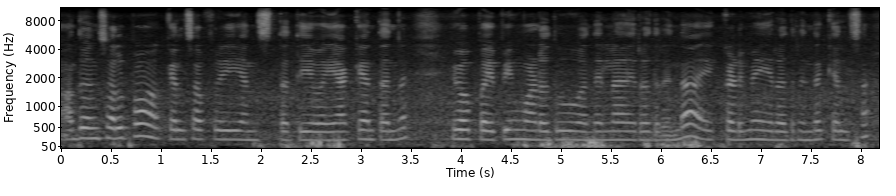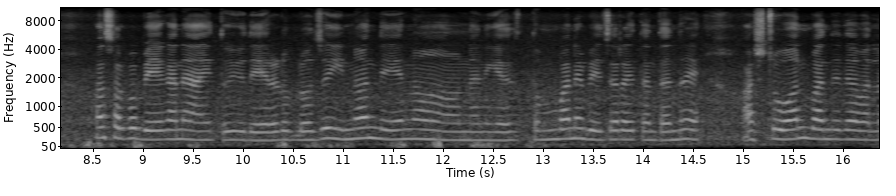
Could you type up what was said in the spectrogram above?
ಅದೊಂದು ಸ್ವಲ್ಪ ಕೆಲಸ ಫ್ರೀ ಅನಿಸ್ತತಿ ಯಾಕೆ ಅಂತಂದರೆ, ಇವಾಗ ಪೈಪಿಂಗ್ ಮಾಡೋದು ಅದೆಲ್ಲ ಇರೋದ್ರಿಂದ, ಕಡಿಮೆ ಇರೋದ್ರಿಂದ ಕೆಲಸ ಸ್ವಲ್ಪ ಬೇಗನೆ ಆಯಿತು. ಇದು ಎರಡು ಬ್ಲೌಸು ಇನ್ನೊಂದು ಏನು ನನಗೆ ತುಂಬಾ ಬೇಜಾರಾಯ್ತು ಅಂತಂದರೆ, ಆ ಸ್ಟೋನ್ ಬಂದಿದ್ದಾವಲ್ಲ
